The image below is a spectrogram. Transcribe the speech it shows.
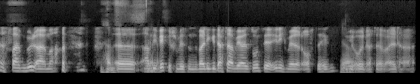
äh, äh, war ein Mülleimer. Ja, äh, haben die weggeschmissen, weil die gedacht haben, ja, es lohnt sich ja eh nicht mehr, das aufzuhängen. Ja. Und ich dachte, Alter,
